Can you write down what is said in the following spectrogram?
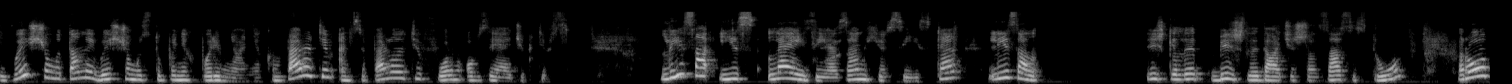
у вищому та найвищому ступенях порівняння. Comparative and superlative form of the adjectives. Lisa is lazier than her sister. Ліза трішки більш ледачіша за сестру. Rob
